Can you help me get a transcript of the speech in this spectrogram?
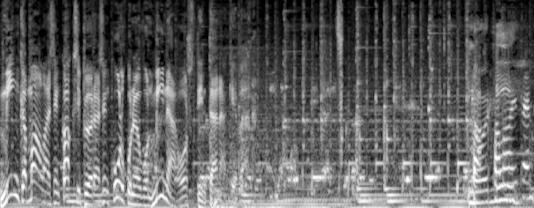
Minkä maalaisen kaksipyöräisen kulkuneuvon minä ostin tänä keväänä? No niin.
